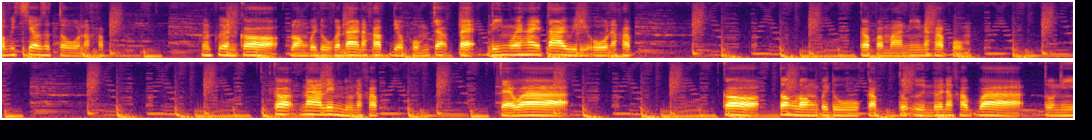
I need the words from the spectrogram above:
Official Store นะครับ เพื่อนๆก็ลองไปดูกันได้นะครับ เดี๋ยวผมจะแปะลิงก์ไว้ให้ใต้วิดีโอนะครับ ก็ประมาณนี้นะครับผม ก็น่าเล่นอยู่นะครับ แต่ว่าก็ต้องลองไปดูกับตัวอื่นด้วยนะครับ ว่าตัวนี้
